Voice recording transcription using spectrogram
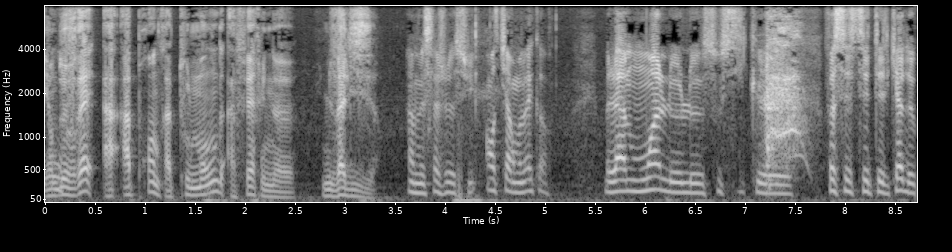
Et on devrait apprendre à tout le monde à faire une, une valise. Ah mais ça, je suis entièrement d'accord. Là, moi, le, le souci que, enfin, c'était le cas de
